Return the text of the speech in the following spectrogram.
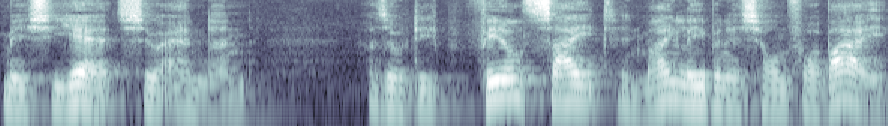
mich jetzt zu ändern? Also die viel Zeit in meinem Leben ist schon vorbei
